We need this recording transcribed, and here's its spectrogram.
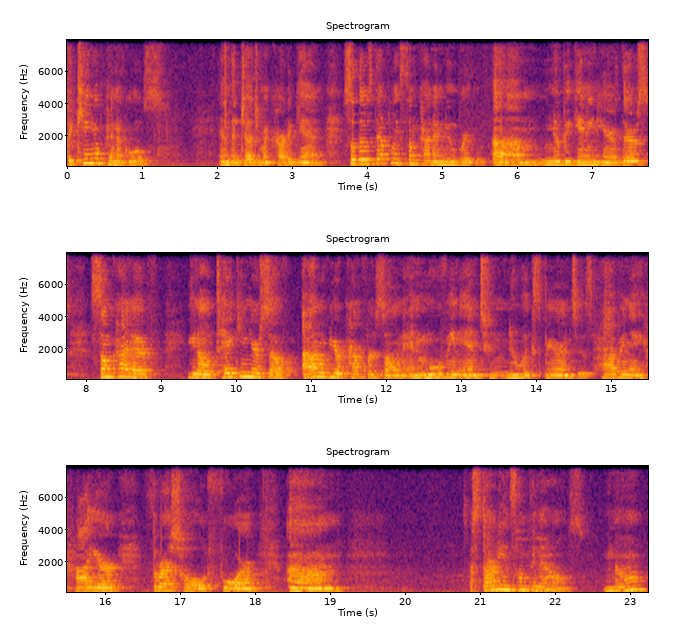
the King of Pentacles, and the Judgment card again. So there's definitely some kind of new, um, new beginning here. There's some kind of, you know, taking yourself out of your comfort zone and moving into new experiences. Having a higher threshold for um, starting something else, you know.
